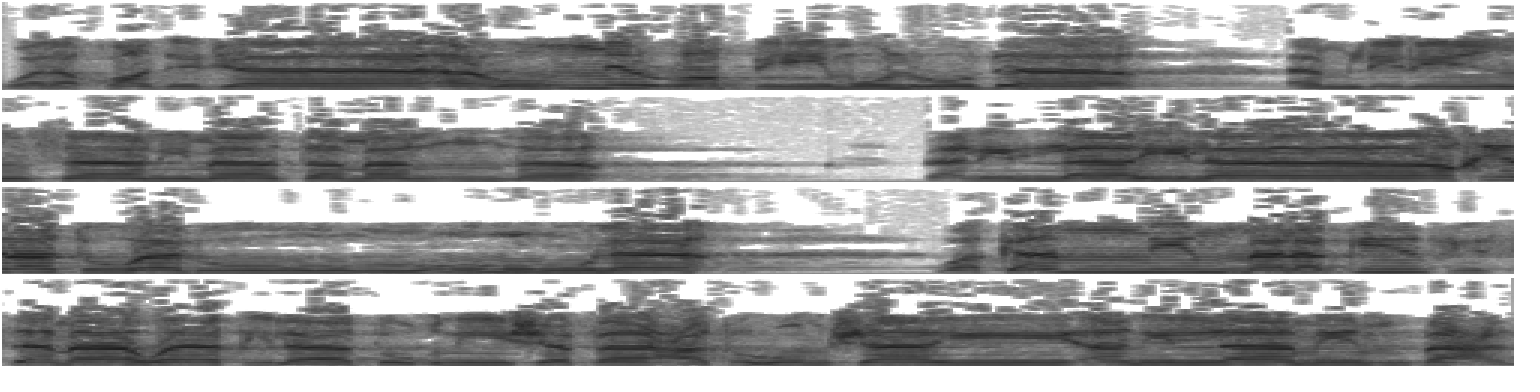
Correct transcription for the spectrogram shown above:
ولقد جاءهم من ربهم الهدى أم للإنسان ما تمنى فلله الآخرة والأولى وكم من ملك في السماوات لا تغني شفاعتهم شيئا إلا من بعد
